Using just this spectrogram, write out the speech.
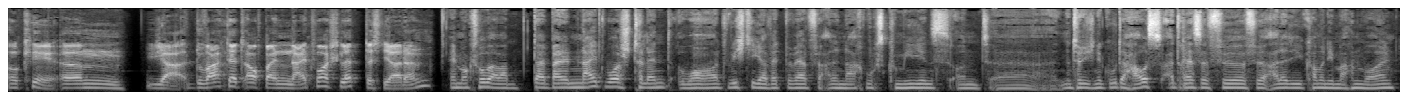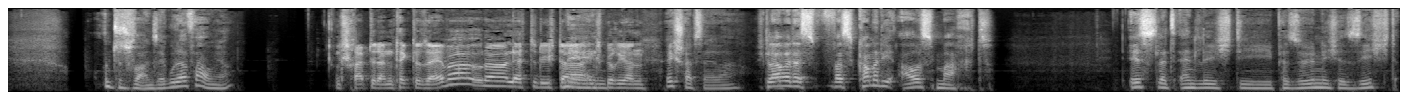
Okay, ähm, ja, du warst jetzt auch bei Nightwatch letztes Jahr dann. Im Oktober, aber da, beim Nightwash Talent Award, wichtiger Wettbewerb für alle Nachwuchscomedians und äh, natürlich eine gute Hausadresse für, für alle, die Comedy machen wollen. Und das war eine sehr gute Erfahrung, ja. Und schreibst du dann Texte selber oder lässt du dich da Nee. inspirieren? Ich schreibe selber. Ich glaube, dass was Comedy ausmacht, ist letztendlich die persönliche Sicht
